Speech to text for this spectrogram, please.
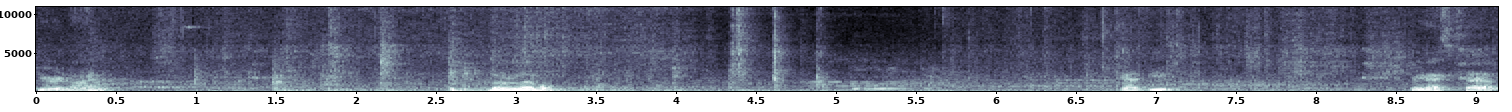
Here at nine. Lower level. Cat view. Very nice cat.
